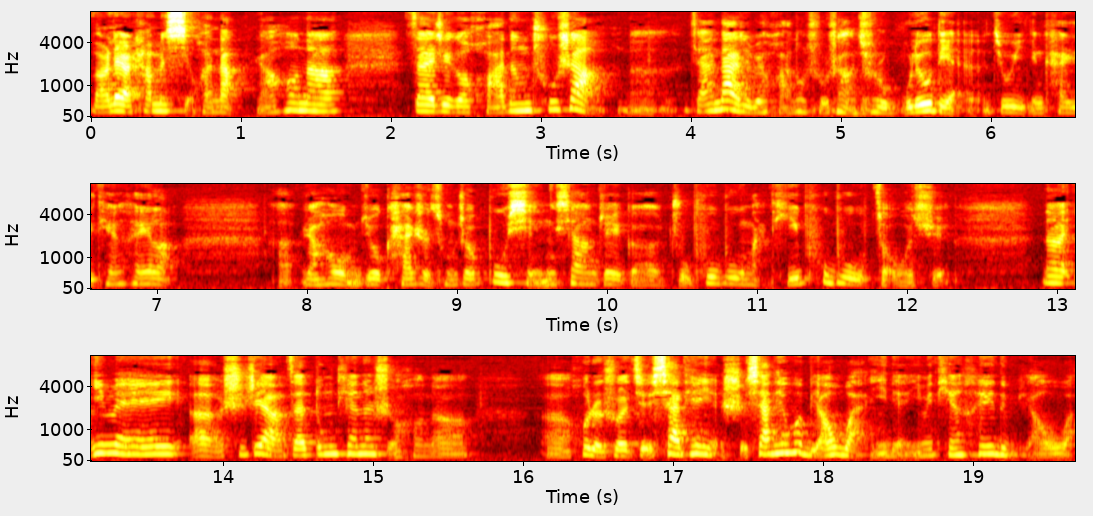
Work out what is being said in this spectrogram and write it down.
玩点他们喜欢的，然后呢，在这个华灯初上，嗯，加拿大这边华灯初上 就是五六点就已经开始天黑了，呃，然后我们就开始从这步行向这个主瀑布马蹄瀑布走过去。那因为呃是这样，在冬天的时候呢，呃或者说夏天也是，夏天会比较晚一点，因为天黑的比较晚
